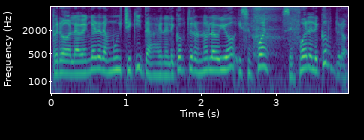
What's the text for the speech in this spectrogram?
Pero la bengala era muy chiquita, el helicóptero no la vio y se fue, se fue el helicóptero.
